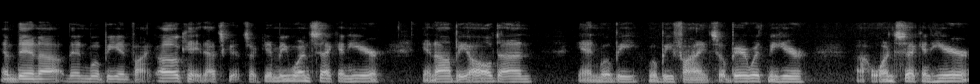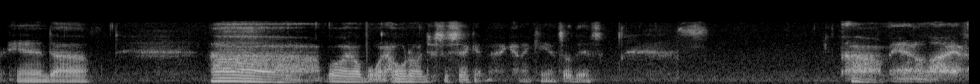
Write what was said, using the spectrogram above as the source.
and then uh, then we'll be in fine. Okay, that's good. So give me one second here, and I'll be all done, and we'll be we'll be fine. So bear with me here, uh, one second here, and uh, ah, boy, oh boy, hold on just a second. I gotta cancel this. Oh man, alive.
